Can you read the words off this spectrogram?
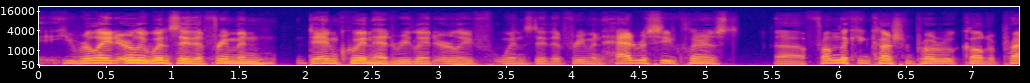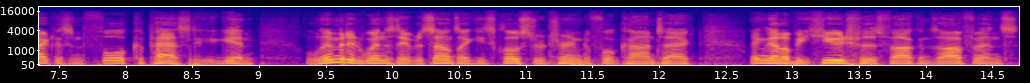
he relayed early Wednesday that Freeman, Dan Quinn had relayed early Wednesday that Freeman had received clearance uh, from the concussion protocol to practice in full capacity. Again, limited Wednesday, but it sounds like he's close to returning to full contact. I think that'll be huge for this Falcons offense.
